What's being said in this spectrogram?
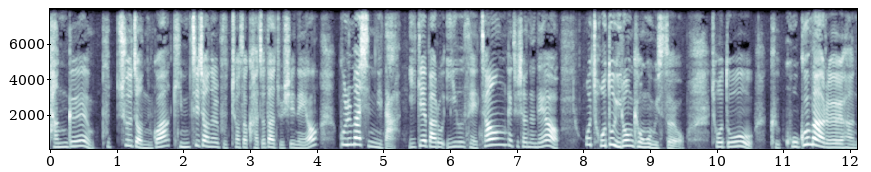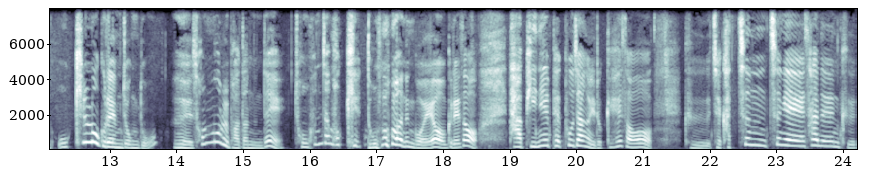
방금 부추전과 김치전을 부쳐서 가져다 주시네요. 꿀맛입니다. 이게 바로 이웃의 정 해주셨는데요. 어, 저도 이런 경험 있어요. 저도 그 고구마를 한 5kg 정도 네, 선물을 받았는데 저 혼자 먹기에 너무 많은 거예요. 그래서 다 비닐팩 포장을 이렇게 해서 그 제 같은 층에 사는 그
